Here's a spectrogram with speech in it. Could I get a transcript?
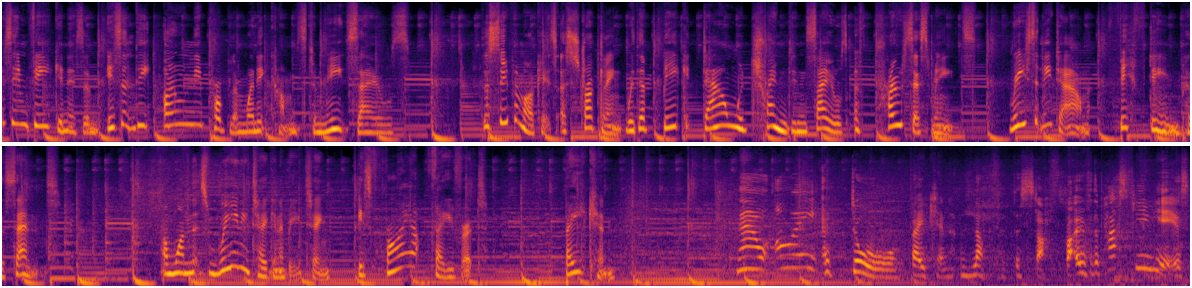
rise in veganism isn't the only problem when it comes to meat sales. The supermarkets are struggling with a big downward trend in sales of processed meats, recently down 15%. And one that's really taken a beating is fry up favourite bacon. Now, I adore bacon, love the stuff, but over the past few years,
